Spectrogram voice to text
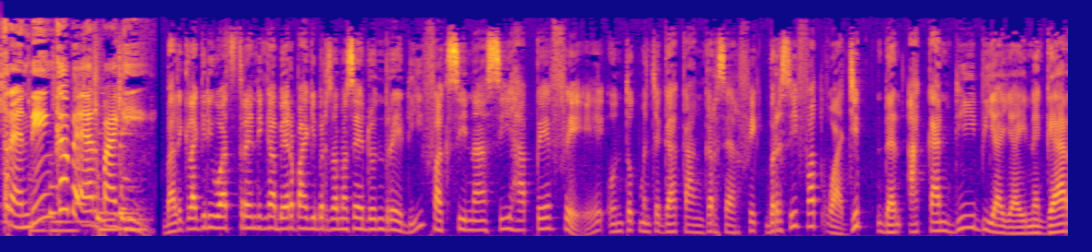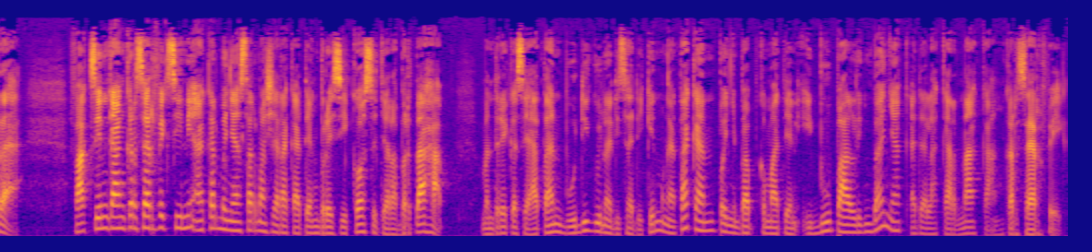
Trending KBR Pagi. Balik lagi di What's Trending KBR Pagi bersama saya Don Brady. Vaksinasi HPV untuk mencegah kanker serviks bersifat wajib dan akan dibiayai negara. Vaksin kanker serviks ini akan menyasar masyarakat yang berisiko secara bertahap Menteri Kesehatan Budi Gunadi Sadikin mengatakan penyebab kematian ibu paling banyak adalah karena kanker serviks.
